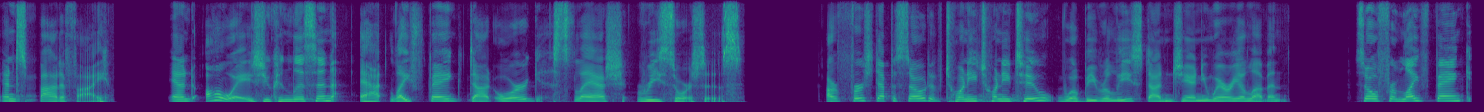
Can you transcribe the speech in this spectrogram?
and Spotify. And always you can listen at lifebank.org slash resources. Our first episode of 2022 will be released on January 11th. So, from LifeBank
